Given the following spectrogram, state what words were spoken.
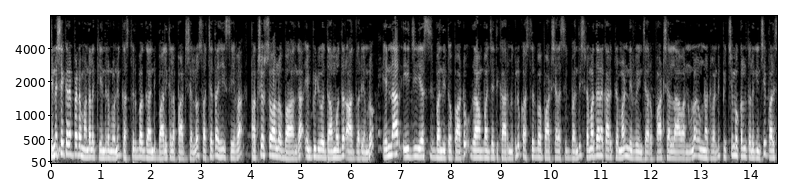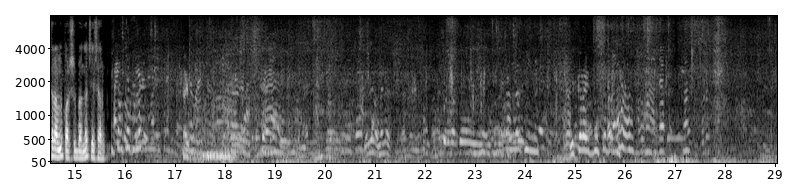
చిన్నశంకరంపేట మండల కేంద్రంలోని కస్తూర్బా గాంధీ బాలికల పాఠశాలలో స్వచ్ఛత హీ సేవ పక్షోత్సవాల్లో భాగంగా ఎంపీడీఓ దామోదర్ ఆధ్వర్యంలో ఎన్ఆర్ఈజీఎస్ సిబ్బందితో పాటు గ్రామ పంచాయతీ కార్మికులు కస్తూర్బా పాఠశాల సిబ్బంది శ్రమదాన కార్యక్రమాన్ని నిర్వహించారు. పాఠశాల ఆవరణలో ఉన్నటువంటి పిచ్చి మొక్కలను తొలగించి పరిసరాలను పరిశుభ్రంగా చేశారు.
